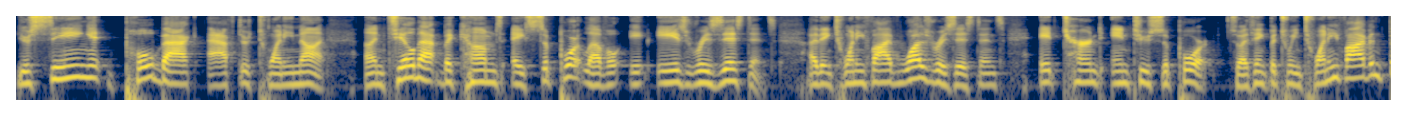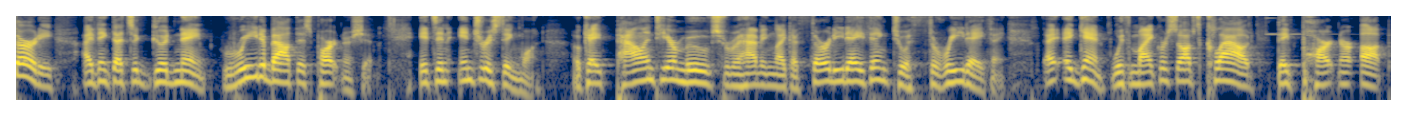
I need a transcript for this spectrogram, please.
You're seeing it pull back after 29 until that becomes a support level, it is resistance. I think 25 was resistance. It turned into support. So I think between 25 and 30, I think that's a good name. Read about this partnership. It's an interesting one. Okay. Palantir moves from having like a 30 day thing to a three day thing. I, again, with Microsoft's cloud, they partner up.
